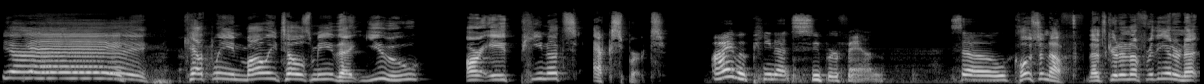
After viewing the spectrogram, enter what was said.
Yay! Kathleen, Molly tells me that you are a peanuts expert. I am a Peanuts super fan. So Close enough. That's good enough for the internet.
